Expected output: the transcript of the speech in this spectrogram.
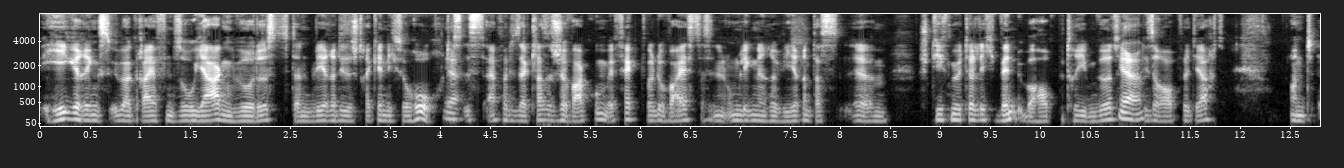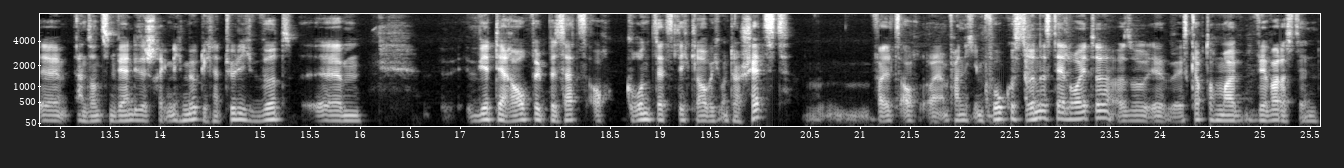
hegeringsübergreifend so jagen würdest, dann wäre diese Strecke nicht so hoch. Ja. Das ist einfach dieser klassische Vakuumeffekt, weil du weißt, dass in den umliegenden Revieren das ähm, stiefmütterlich, wenn überhaupt, betrieben wird, ja. diese Raubwildjacht. Und äh, ansonsten wären diese Strecken nicht möglich. Natürlich wird, ähm, wird der Raubwildbesatz auch grundsätzlich, glaube ich, unterschätzt, weil es auch einfach nicht im Fokus drin ist der Leute. Also äh, es gab doch mal, wer war das denn?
